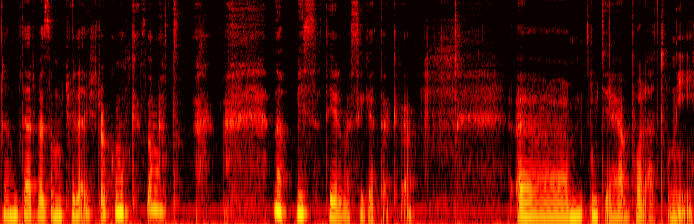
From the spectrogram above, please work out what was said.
nem tervezem, úgyhogy le is rakom a kezemet. Na, visszatérve szigetekre. Ö, ugye a Balatoni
